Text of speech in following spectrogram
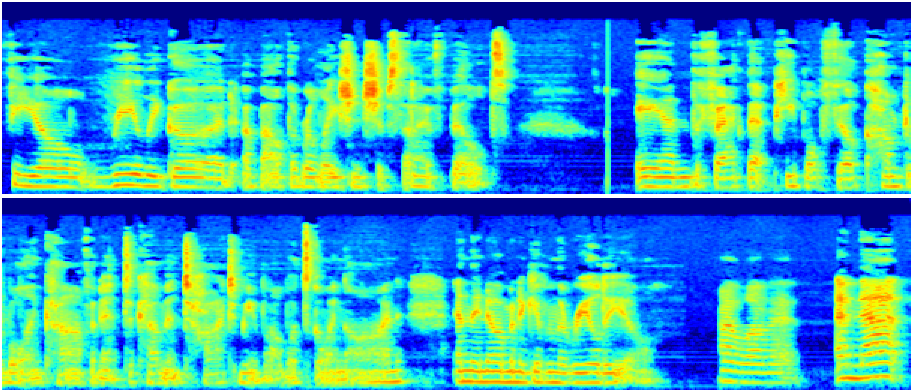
feel really good about the relationships that i've built and the fact that people feel comfortable and confident to come and talk to me about what's going on and they know i'm going to give them the real deal I love it. And that,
